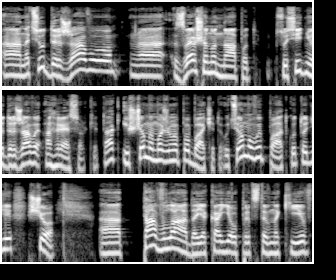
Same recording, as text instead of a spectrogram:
а на цю державу звершено напад сусідньої держави-агресорки. Так? І що ми можемо побачити? У цьому випадку тоді, що та влада, яка є у представників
